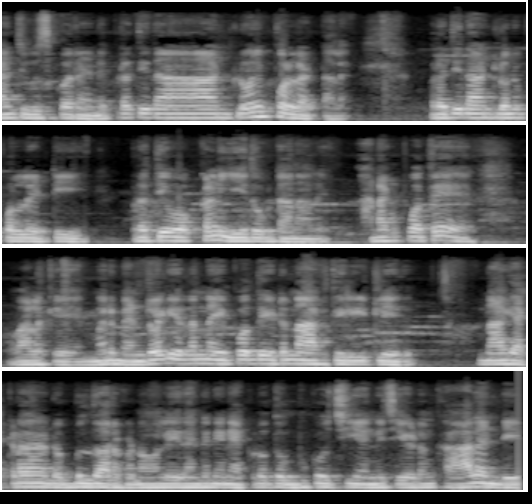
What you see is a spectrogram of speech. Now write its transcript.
కానీ చూసుకోరండి ప్రతి దాంట్లోని పొల్లెట్టాలి. ప్రతి దాంట్లోని పొల్లెట్టి ప్రతి ఒక్కరిని ఏదో ఒకటి అనాలి. అనకపోతే వాళ్ళకి మరి మెంటల్గా ఏదన్నా అయిపోద్ది ఏంటో నాకు తెలియట్లేదు. నాకు ఎక్కడ డబ్బులు దొరకడం లేదంటే నేను ఎక్కడో దొబ్బుకొచ్చి ఇవన్నీ చేయడం కాదండి.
